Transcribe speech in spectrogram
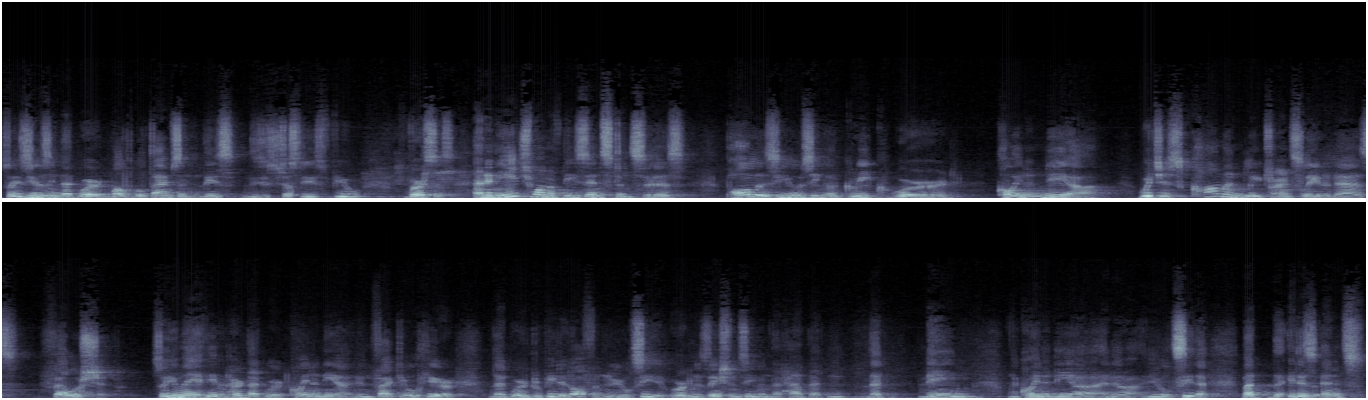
So he's using that word multiple times in these, these just these few verses. And in each one of these instances, Paul is using a Greek word, koinonia, which is commonly translated as fellowship. So you may have even heard that word, koinonia. In fact, you'll hear that word repeated often, you'll see organizations even that have that, that name, the koinonia, and, uh, and you'll see that. But it is, and it's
